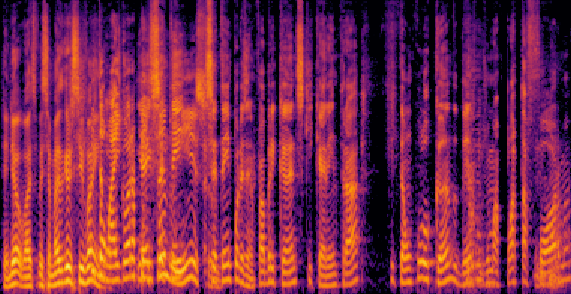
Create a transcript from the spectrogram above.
Entendeu? Vai, vai ser mais agressivo ainda. Então, aí agora E aí você pensando tem, nisso, você tem, por exemplo, fabricantes que querem entrar que estão colocando dentro de uma plataforma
